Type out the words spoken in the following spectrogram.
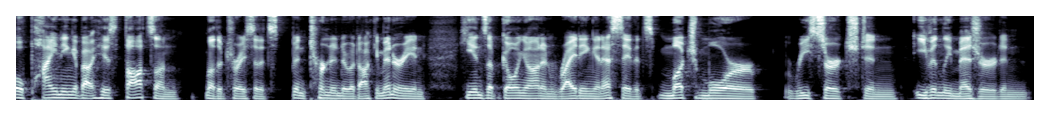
opining about his thoughts on Mother Teresa that's been turned into a documentary, and he ends up going on and writing an essay that's much more researched and evenly measured and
